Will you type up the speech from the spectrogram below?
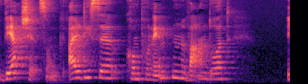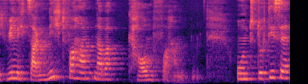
Wertschätzung, all diese Komponenten waren dort, ich will nicht sagen nicht vorhanden, aber kaum vorhanden. Und durch diese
